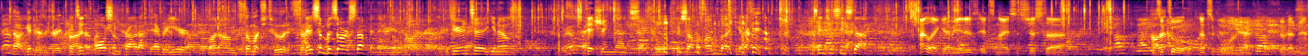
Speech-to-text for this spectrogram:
Oh, Ginter's a great product. It's an awesome product every year, but um, so much to it. It's so there's some bizarre stuff in there. You know? If you're into, you know, fishing, then it's cool for some of them. But you know, it's interesting stuff. I like it. I mean, it is. It's nice. It's just. Uh, it's a that's cool, That's a cool one here. Go ahead, man.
